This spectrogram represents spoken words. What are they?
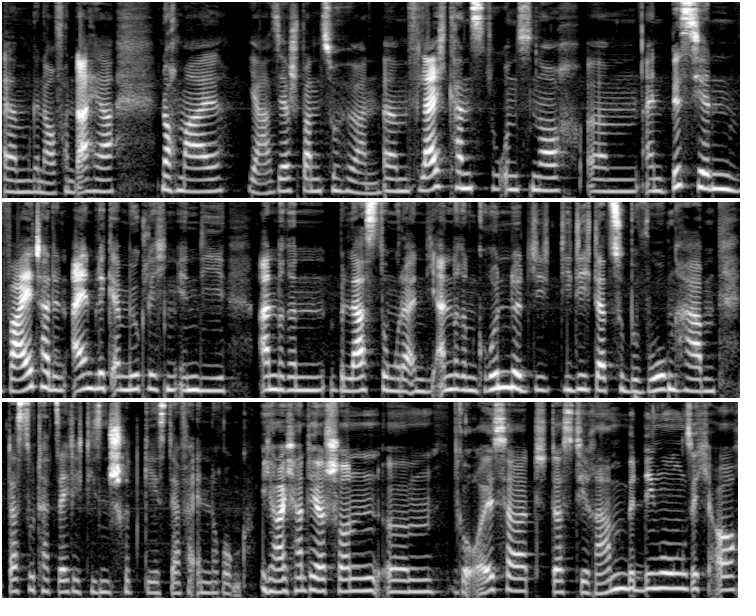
Ähm, genau, von daher nochmal ja, sehr spannend zu hören. Ähm, vielleicht kannst du uns noch ähm, ein bisschen weiter den Einblick ermöglichen in die anderen Belastungen oder in die anderen Gründe, die, die dich dazu bewogen haben, dass du tatsächlich diesen Schritt gehst der Veränderung. Ja, ich hatte ja schon ähm, geäußert, dass die Rahmenbedingungen sich auch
